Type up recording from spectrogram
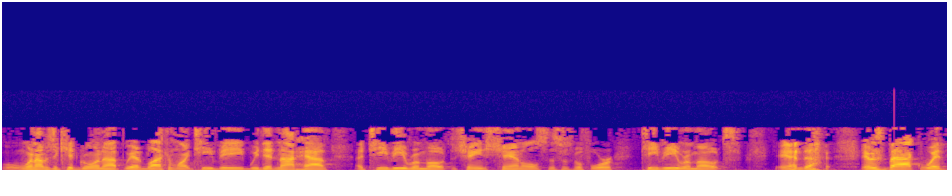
when I was a kid growing up, we had a black and white TV. We did not have a TV remote to change channels. This was before TV remotes. And, uh, it was back when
